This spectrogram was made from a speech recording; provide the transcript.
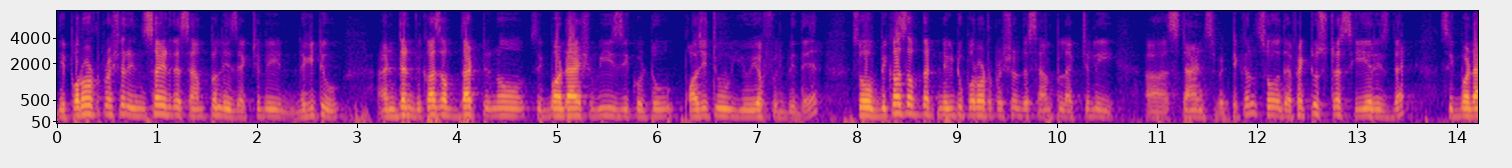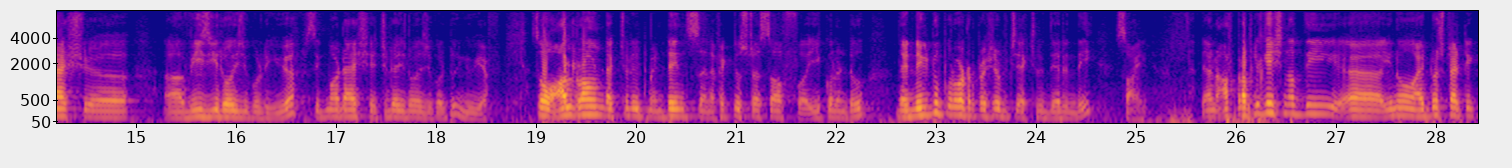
the pore water pressure inside the sample is actually negative and then because of that you know sigma dash V is equal to positive UF will be there. So because of that negative pore water pressure the sample actually uh, stands vertical. So the effective stress here is that sigma dash uh, uh, V0 is equal to UF, sigma dash H0 is equal to UF. So all round actually it maintains an effective stress of uh, equivalent to the negative pore water pressure which is actually there in the soil. And after application of the uh, you know hydrostatic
